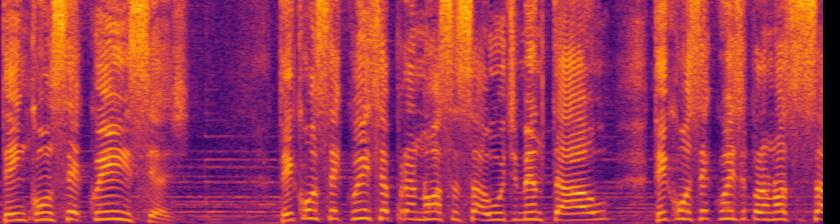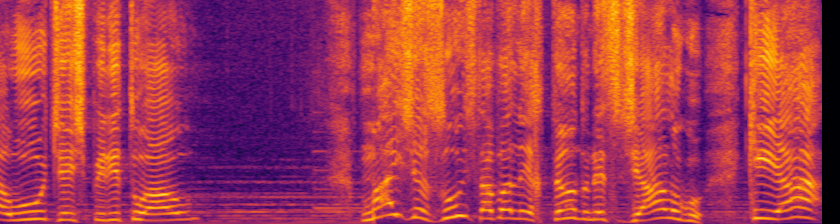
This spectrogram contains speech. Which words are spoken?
tem consequências. Tem consequência para a nossa saúde mental, tem consequência para a nossa saúde espiritual. Mas Jesus estava alertando nesse diálogo que há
